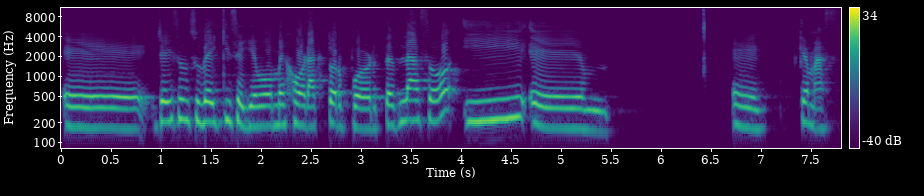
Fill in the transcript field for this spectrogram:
Eh, Jason Sudeikis se llevó mejor actor por Ted Lasso. Y. Eh, ¿Qué más?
